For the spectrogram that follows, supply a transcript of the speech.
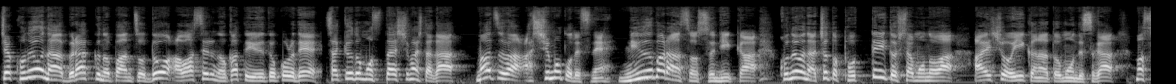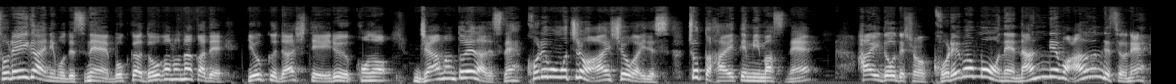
じゃあ、このようなブラックのパンツをどう合わせるのかというところで、先ほどもお伝えしましたが、まずは足元ですね。ニューバランスのスニーカー。このようなちょっとぽってりとしたものは相性いいかなと思うんですが、まあ、それ以外にもですね、僕が動画の中でよく出しているこのジャーマントレーナーですね。これももちろん相性がいいです。ちょっと履いてみますね。はい、どうでしょう。これはもうね、何でも合うんですよね。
